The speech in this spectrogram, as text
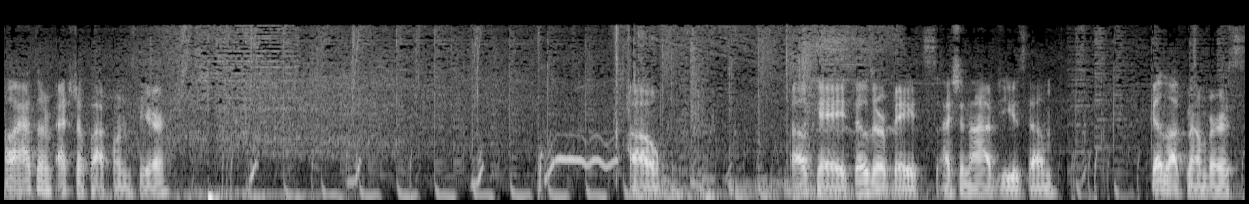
Oh, I have some extra platforms here. Oh. Okay, those are baits. I should not have used them. Good luck, numbers.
